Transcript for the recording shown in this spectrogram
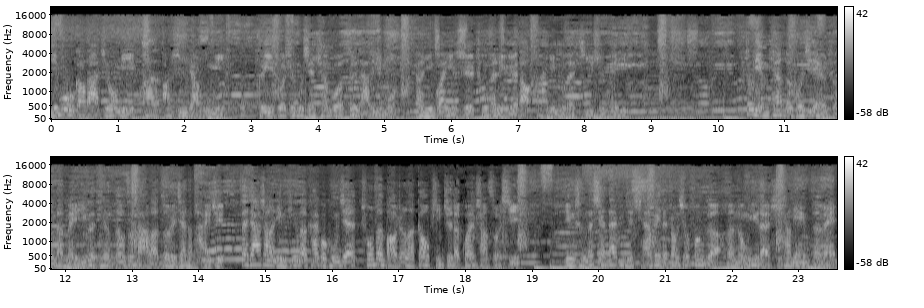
银幕高达九米，宽二十一点五米，可以说是目前全国最大的银幕，让您观影时充分领略到大银幕的极致魅力。中影天河国际电影城的每一个厅都增大了座位间的排距，再加上影厅的开阔空间，充分保证了高品质的观赏所需。影城的现代并且前卫的装修风格和浓郁的时尚电影氛围，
